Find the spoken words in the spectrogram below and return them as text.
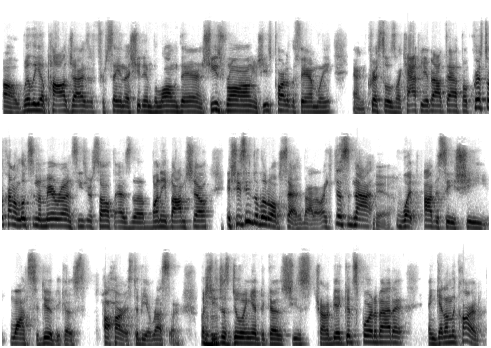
Uh, Willie apologizes for saying that she didn't belong there, and she's wrong, and she's part of the family. And Crystal's like happy about that. But Crystal kind of looks in the mirror and sees herself as the bunny bombshell, and she seems a little upset about it. Like this is not Yeah. what obviously she wants to do because her heart is to be a wrestler, but Mm-hmm. she's just doing it because she's trying to be a good sport about it and get on the card.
